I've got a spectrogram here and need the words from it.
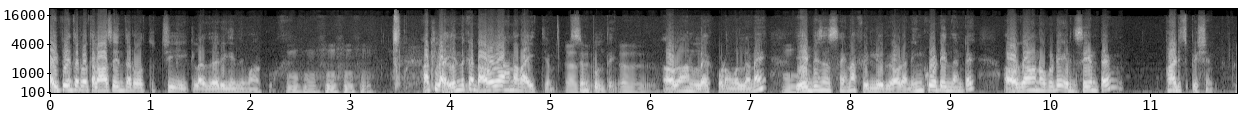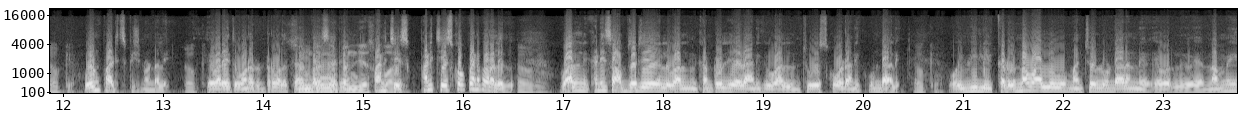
అయిపోయిన తర్వాత లాస్ అయిన తర్వాత వచ్చి ఇట్లా జరిగింది మాకు. అట్లా ఎందుకంటే అవగాహన రాహిత్యం సింపుల్ థింగ్. అవగాహన లేకపోవడం వల్లనే ఏ బిజినెస్ అయినా ఫెయిల్యూర్ కావడానికి. ఇంకోటి ఏంటంటే అవగాహన ఒకటి at the same time participation. Own participation ఉండాలి. ఎవరైతే ఓనర్ ఉంటారో వాళ్ళకి పని. చేసుకో పని చేసుకోకపోయినా పర్వాలేదు. వాళ్ళని కనీసం అబ్జర్వ్ చేయాలి వాళ్ళని కంట్రోల్ చేయడానికి వాళ్ళని చూసుకోవడానికి ఉండాలి. వీళ్ళు ఇక్కడ ఉన్న వాళ్ళు మంచోళ్ళు ఉండాలని ఎవరు నమ్మి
